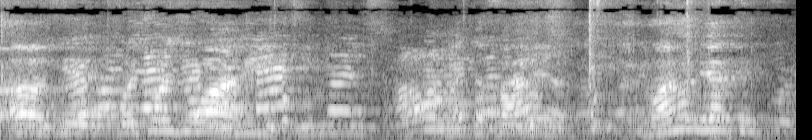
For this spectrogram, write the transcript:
Oh, yeah. Which ones do you want? Like the files? One of them you have to.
